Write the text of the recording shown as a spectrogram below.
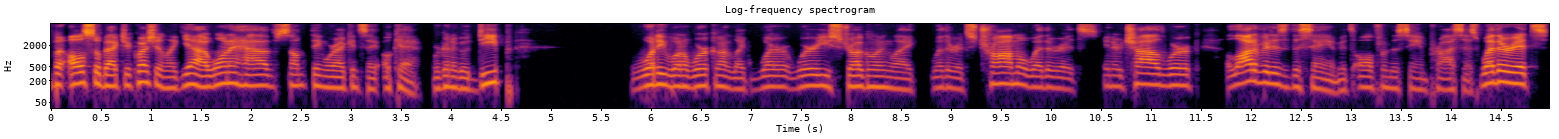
but also back to your question like yeah i want to have something where i can say okay we're going to go deep what do you want to work on? Like where where are you struggling? Like whether it's trauma whether it's inner child work a lot of it is the same. It's all from the same process. Whether it's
